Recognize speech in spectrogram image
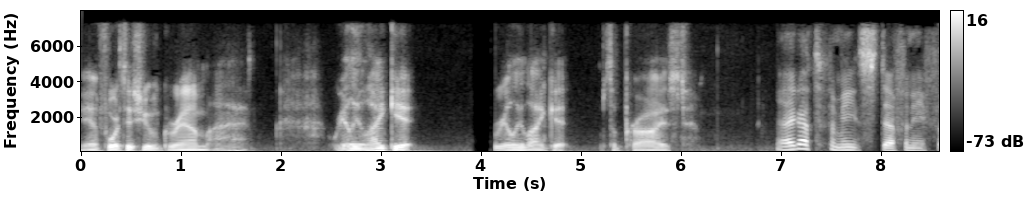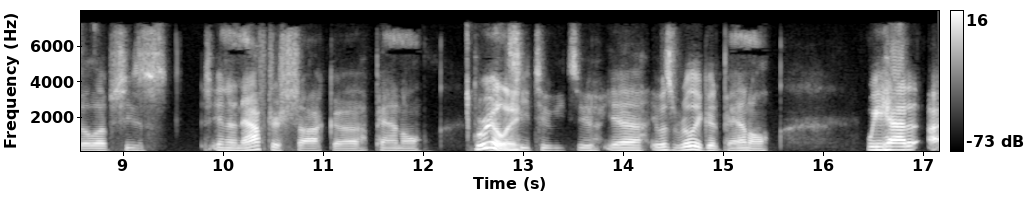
Yeah, fourth issue of Grim. I really like it. Really like it. Surprised. Yeah, I got to meet Stephanie Phillips. She's in an aftershock uh, panel. Really? C2E2. Yeah, it was a really good panel. We had uh,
